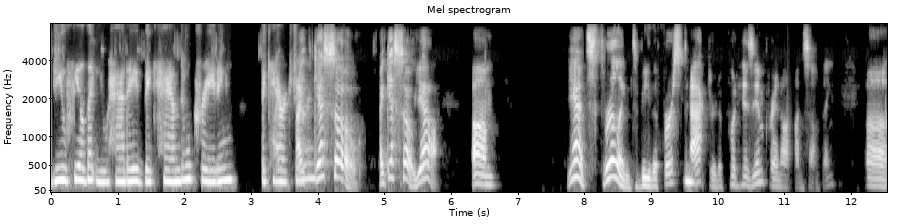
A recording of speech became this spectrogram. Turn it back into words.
do you feel that you had a big hand in creating the character? I and- guess so. I guess so. Yeah. Um, yeah, it's thrilling to be the first Mm. actor to put his imprint on, on something. Uh,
